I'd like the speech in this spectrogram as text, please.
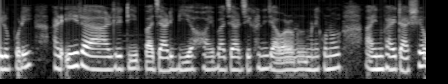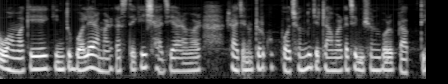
এর উপরেই। আর এর রিলেটিভ বা যার বিয়ে হয় বা যার যেখানে যাওয়ার মানে কোনো ইনভাইট আসে, ও আমাকে কিন্তু বলে আমার কাছ থেকেই সাজে। আর আমার সাজানোটার খুব পছন্দ, যেটা আমার কাছে ভীষণ বড় প্রাপ্তি।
